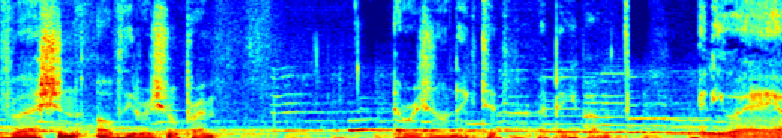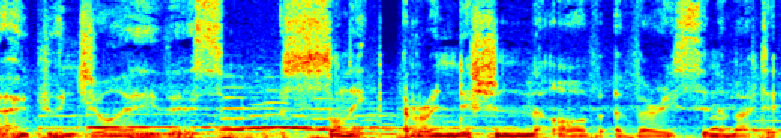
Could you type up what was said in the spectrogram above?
version of the original. Original negative, I beg your pardon. Anyway, I hope you enjoy this sonic rendition of a very cinematic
